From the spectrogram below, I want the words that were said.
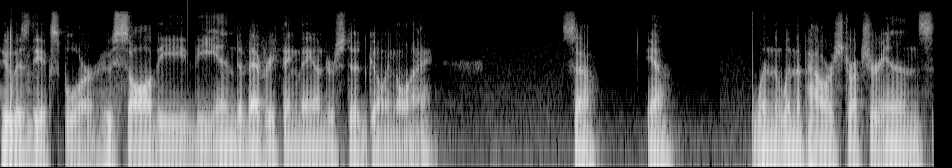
who is the explorer, who saw the the end of everything they understood going away. So, yeah, when the, when the power structure ends,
